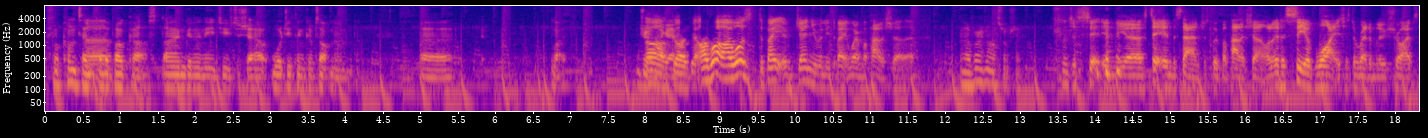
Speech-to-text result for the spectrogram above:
For content for Uh, the podcast, I am going to need you to shout. What do you think of Tottenham? Uh, like Oh god, yeah. I, well, I was debating, genuinely debating wearing my Palace shirt there, Uh, we're an Arsenal shirt. and just sit in the uh, sit in the stand just with my Palace shirt on. In a sea of white, it's just a red and blue stripes.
